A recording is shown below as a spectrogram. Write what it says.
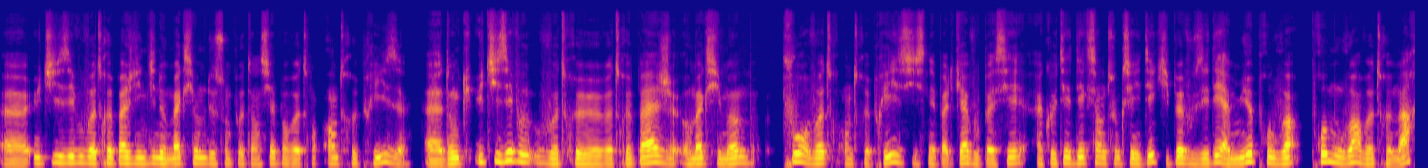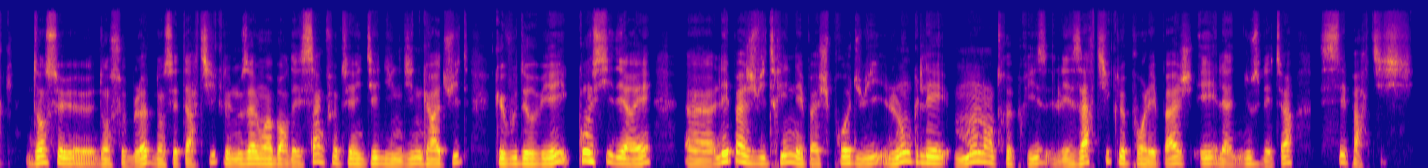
Euh, utilisez-vous votre page LinkedIn au maximum de son potentiel pour votre entreprise? Euh, donc, utilisez votre, votre page au maximum pour votre entreprise. Si ce n'est pas le cas, vous passez à côté d'excellentes fonctionnalités qui peuvent vous aider à mieux promouvoir votre marque. Dans ce, dans blog, dans cet article, nous allons aborder cinq fonctionnalités LinkedIn gratuites que vous devriez considérer. Euh, les pages vitrines, les pages produits, l'onglet Mon entreprise, les articles pour les pages et la newsletter. C'est parti.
